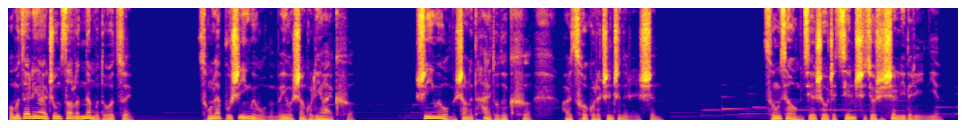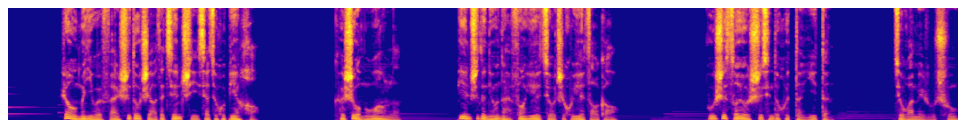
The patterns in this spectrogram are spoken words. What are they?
我们在恋爱中遭了那么多罪，从来不是因为我们没有上过恋爱课，是因为我们上了太多的课，而错过了真正的人生。从小我们接受着坚持就是胜利的理念，让我们以为凡事都只要再坚持一下就会变好。可是我们忘了，变质的牛奶放越久只会越糟糕。”不是所有事情都会等一等，就完美如初。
